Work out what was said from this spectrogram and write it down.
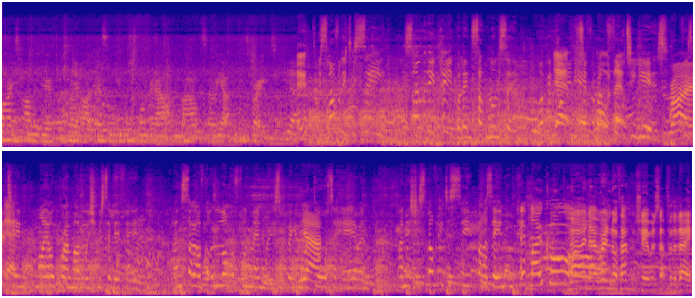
right time of year for an event like this, and people just want to be out and about. So yeah, I think it's great. It- It's lovely to see so many people in Sutton on Sea. I've been Yeah, coming here for about supporting it. 40 years, Right. visiting my old grandmother when she used to live here. And so I've got a lot of fond memories of bringing Yeah. my daughter here, and, and it's just lovely to see it buzzing. And Live local? No, or- no, we're in Northamptonshire. We're just up for the day.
